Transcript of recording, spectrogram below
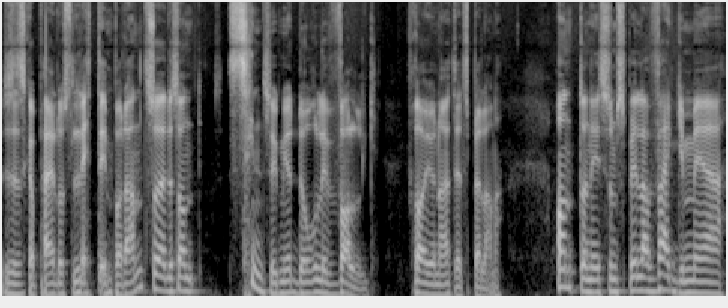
hvis jeg skal peile oss litt inn på den, så er det sånn sinnssykt mye dårlig valg fra United-spillerne. Anthony som spiller vegg med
